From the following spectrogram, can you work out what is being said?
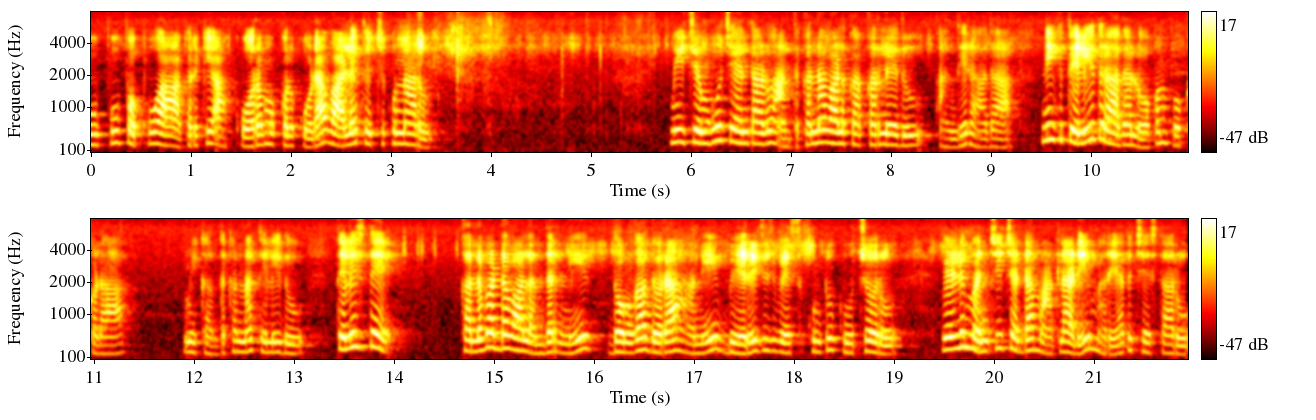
ఉప్పు పప్పు ఆఖరికి ఆ కూర ముక్కలు కూడా వాళ్ళే తెచ్చుకున్నారు. మీ చెంబు చేంతాడు అంతకన్నా వాళ్ళకి అక్కర్లేదు. అంది రాధా. నీకు తెలియదు రాధా లోకం పోకడా? మీకు అంతకన్నా తెలీదు. తెలిస్తే కనబడ్డ వాళ్ళందరినీ దొంగ దొర అని బేరీజు వేసుకుంటూ కూర్చోరు. వెళ్ళి మంచి చెడ్డ మాట్లాడి మర్యాద చేస్తారు.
